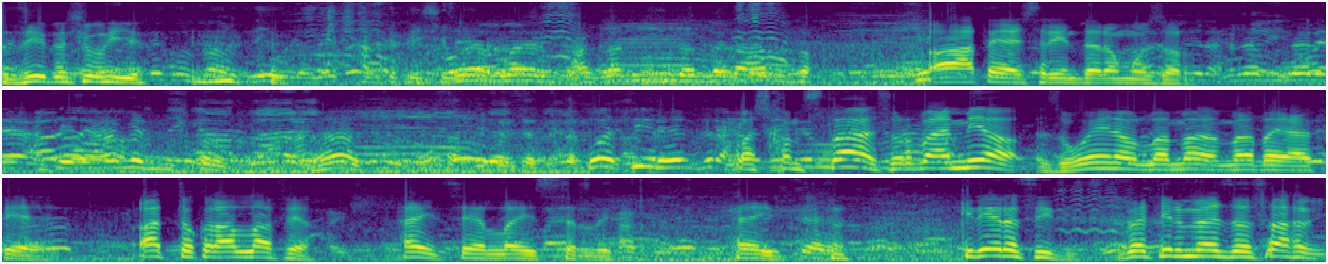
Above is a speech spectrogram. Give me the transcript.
زيدوا شوية. الله أعطي 20 درهم وزر. واش 15 400 زوينة والله ما ما ضيع فيها اتوكل على الله فيها هيد سير الله يستر لك. هيد كي داير سيدي؟ بعتي المعزة صاحبي.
